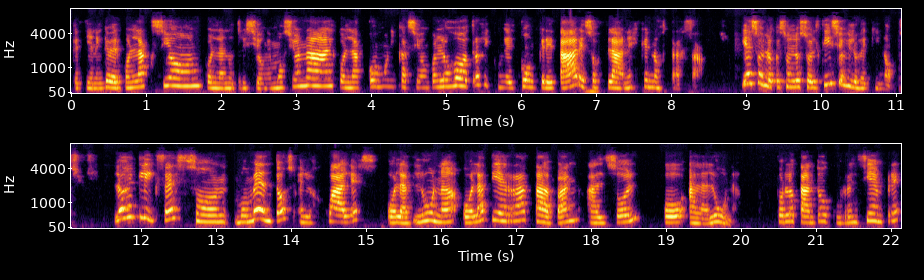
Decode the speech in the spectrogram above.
que tienen que ver con la acción, con la nutrición emocional, con la comunicación con los otros y con el concretar esos planes que nos trazamos. Y eso es lo que son los solsticios y los equinoccios. Los eclipses son momentos en los cuales o la luna o la tierra tapan al sol o a la luna. Por lo tanto, ocurren siempre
